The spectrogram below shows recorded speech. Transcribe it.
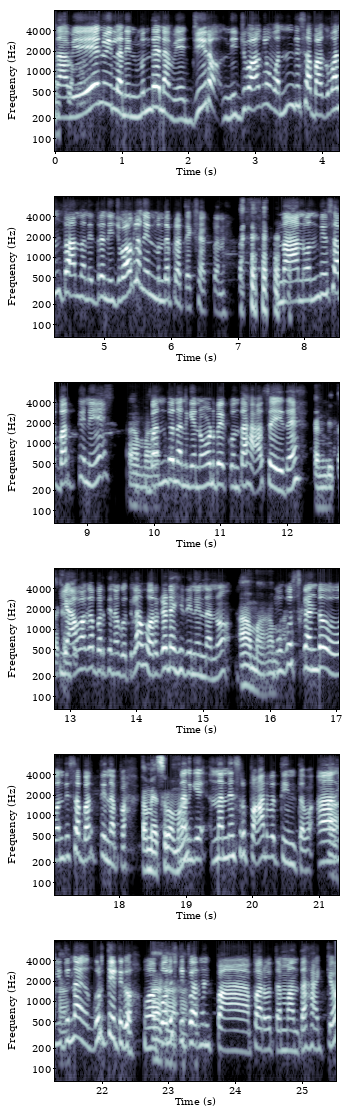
ನಾವೇನು ಇಲ್ಲ ನಿನ್ ಮುಂದೆ ನಾವ್ ಜೀರೋ. ನಿಜವಾಗ್ಲೂ ಒಂದ್ ದಿವಸ ಭಗವಂತ ಅನ್ನನಿದ್ರೆ ನಿಜವಾಗ್ಲೂ ನಿನ್ ಮುಂದೆ ಪ್ರತ್ಯಕ್ಷ ಆಗ್ತಾನೆ. ನಾನ್ ಒಂದ್ ದಿವಸ ಬರ್ತೀನಿ. ಬಂದು ನನಗೆ ನೋಡ್ಬೇಕು ಅಂತ ಆಸೆ ಇದೆ. ಯಾವಾಗ ಬರ್ತೀನ ಗೊತ್ತಿಲ್ಲ ಹೊರಗಡೆ ಇದೀನಿ ನಾನು. ಮುಗಿಸ್ಕೊಂಡು ಒಂದ್ ದಿವಸ ಬರ್ತೀನಪ್ಪ. ತಮ್ಮ ಹೆಸರು ನನಗೆ ನನ್ನ ಹೆಸರು ಪಾರ್ವತಿ ಅಂತವ. ಇದನ್ನ ಗುರ್ತಿಟ್ಕೋ ಪೊಲೀಸ್ ಡಿಪಾರ್ಟ್ಮೆಂಟ್ ಪಾರ್ವತಮ್ಮ ಅಂತ ಹಾಕ್ಯೋ.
